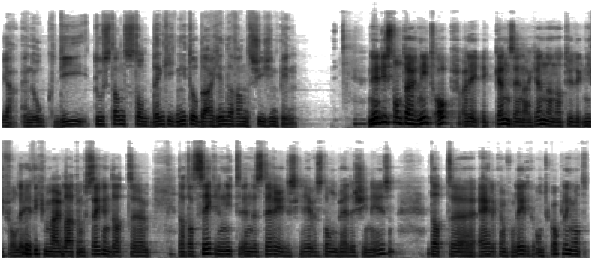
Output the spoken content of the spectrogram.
Ja, en ook die toestand stond denk ik niet op de agenda van Xi Jinping. Nee, die stond daar niet op. Allee, ik ken zijn agenda natuurlijk niet volledig, maar laat ons zeggen dat, uh, dat dat zeker niet in de sterren geschreven stond bij de Chinezen. Dat uh, eigenlijk een volledige ontkoppeling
